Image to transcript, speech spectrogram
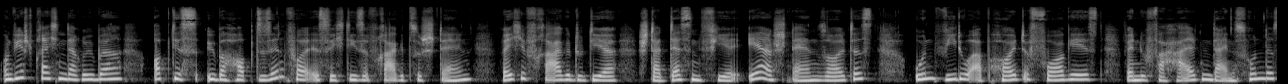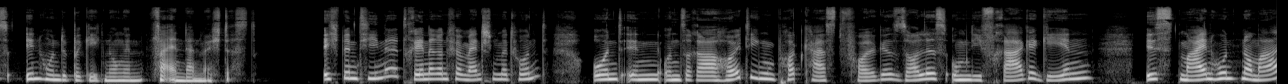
Und wir sprechen darüber, ob es überhaupt sinnvoll ist, sich diese Frage zu stellen, welche Frage du dir stattdessen viel eher stellen solltest und wie du ab heute vorgehst, wenn du Verhalten deines Hundes in Hundebegegnungen verändern möchtest. Ich bin Tine, Trainerin für Menschen mit Hund und in unserer heutigen Podcast-Folge soll es um die Frage gehen, ist mein Hund normal,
